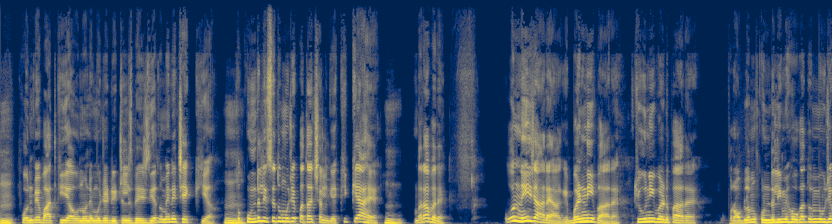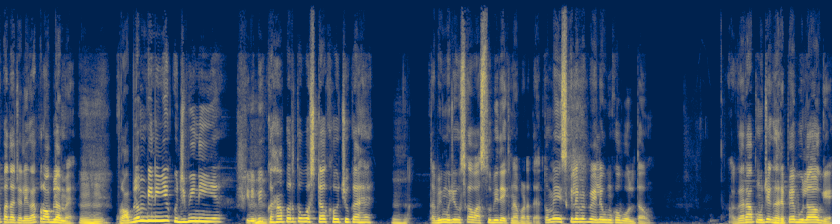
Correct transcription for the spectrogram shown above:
हम्म, फ़ोन पे बात किया उन्होंने मुझे डिटेल्स भेज दिया तो मैंने चेक किया। तो हम्म, कुंडली से तो मुझे पता चल गया कि क्या है। हम्म, बराबर है। वो नहीं जा रहा है आगे बढ़ नहीं पा रहा है। क्यों नहीं बढ़ पा रहा है? प्रॉब्लम कुंडली में होगा तो मुझे पता चलेगा प्रॉब्लम है। प्रॉब्लम भी नहीं है कुछ भी नहीं है। फिर भी। कहाँ पर तो वो स्टक हो चुका है। तभी मुझे उसका वास्तु भी देखना पड़ता है। तो मैं इसके लिए मैं पहले उनको बोलता हूँ अगर आप मुझे घर पे बुलाओगे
